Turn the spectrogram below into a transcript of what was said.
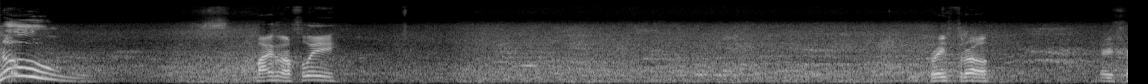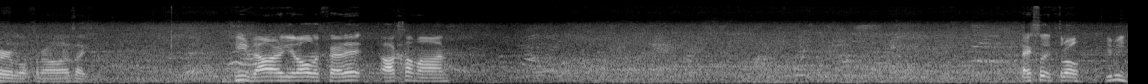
No! Mike's gonna flee. Great throw. Very terrible throw. I was like, Team Valor get all the credit. Oh, come on. Excellent throw. Give me,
